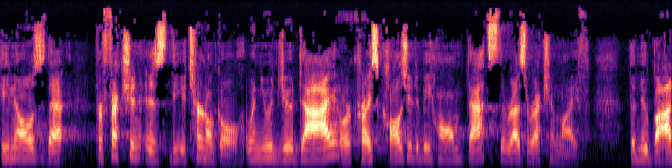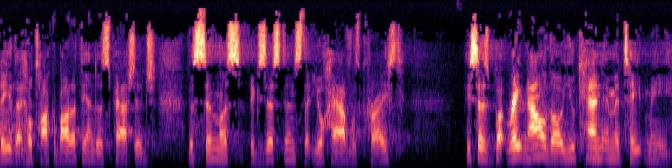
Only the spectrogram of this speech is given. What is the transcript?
he knows that perfection is the eternal goal. When you, you die or Christ calls you to be home, that's the resurrection life. The new body that he'll talk about at the end of this passage, the sinless existence that you'll have with Christ. He says, But right now, though, you can imitate me.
